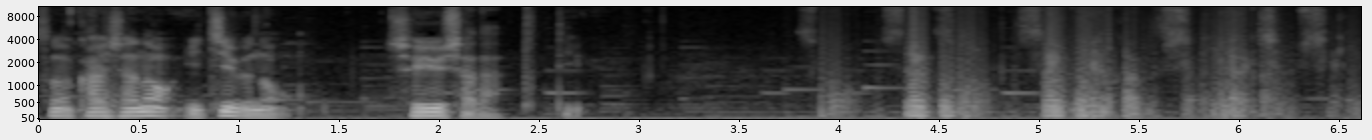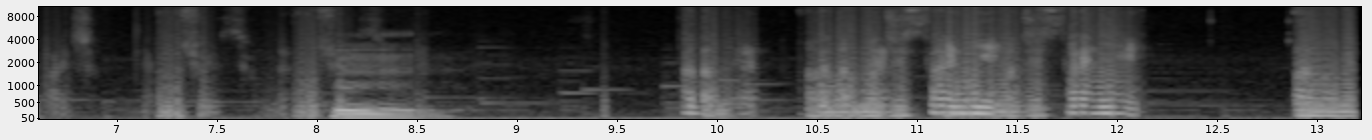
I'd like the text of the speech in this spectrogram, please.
その会社の一部の所有者だったっていう。そうそういうことそういうこと株式会社株式会社って面白いですよね面う白いですよね、ん。ただね、ただね、実際に、実際に、あのね、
